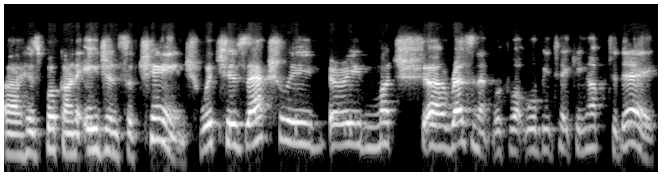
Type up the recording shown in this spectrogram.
Uh, his book on agents of change, which is actually very much uh, resonant with what we'll be taking up today.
